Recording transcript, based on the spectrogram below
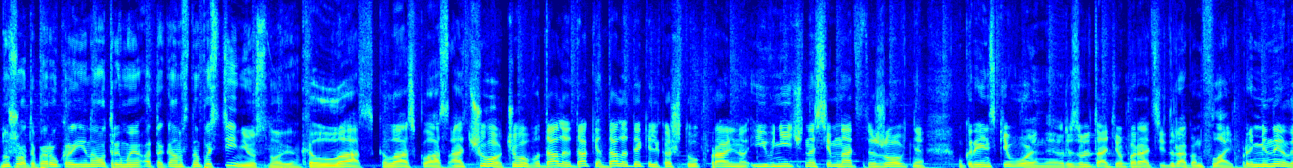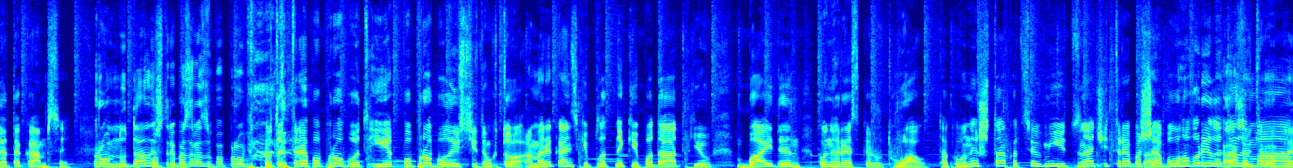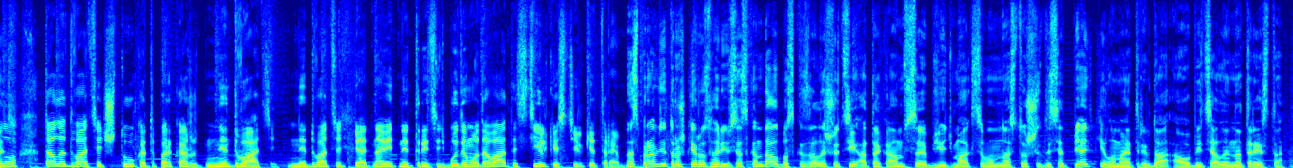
Ну що, тепер Україна отримує ATACMS на постійній основі. Клас, клас, клас. А чого? Чого? Дали, дали декілька штук, правильно. І в ніч на 17 жовтня українські воїни в результаті операції Dragonfly примінили атакамси. Ром, ну дали ж, треба зразу попробувати. Ну так треба попробувати. І як попробували всі там, хто? Американські платники податків, Байден, Конгрес кажуть, вау, так вони ж так оце вміють, значить, треба ще. Або говорили, дали Кажуть, мало, роблять. дали 20 штук, а тепер кажуть, не 20, не 25, навіть не 30. Будемо давати стільки, стільки треба. Насправді трошки розгорівся скандал, бо сказали, що ці атакамс б'ють максимум на 165 кілометрів, да? а обіцяли на 300.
